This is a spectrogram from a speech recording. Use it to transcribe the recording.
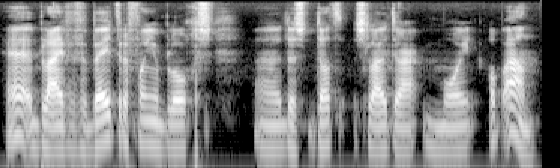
Hè, het blijven verbeteren van je blogs. Uh, dus dat sluit daar mooi op aan.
